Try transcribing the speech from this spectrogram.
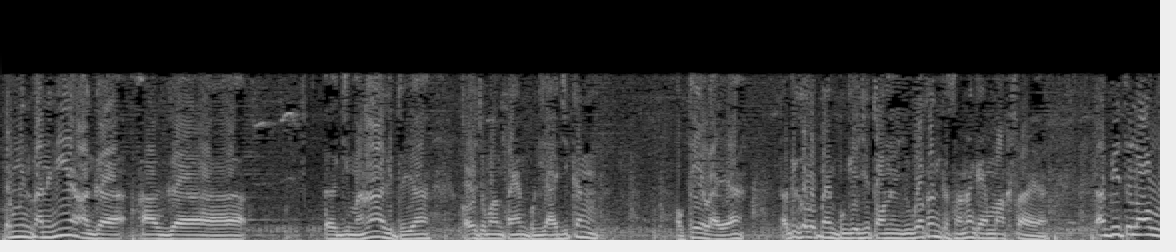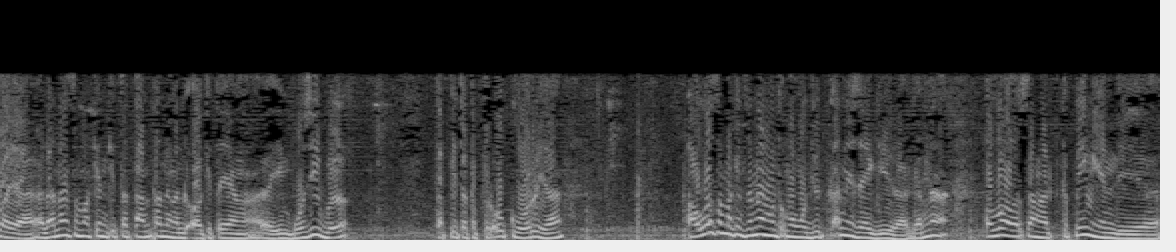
Permintaan ini agak agak eh, gimana gitu ya. Kalau cuma pengen pergi haji kan oke okay lah ya. Tapi kalau pengen pergi haji tahun ini juga kan ke sana kayak maksa ya. Tapi itulah Allah ya. Karena semakin kita tantang dengan doa kita yang uh, impossible, tapi tetap terukur ya. Allah semakin senang untuk mewujudkannya saya kira. Karena Allah sangat kepingin dia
